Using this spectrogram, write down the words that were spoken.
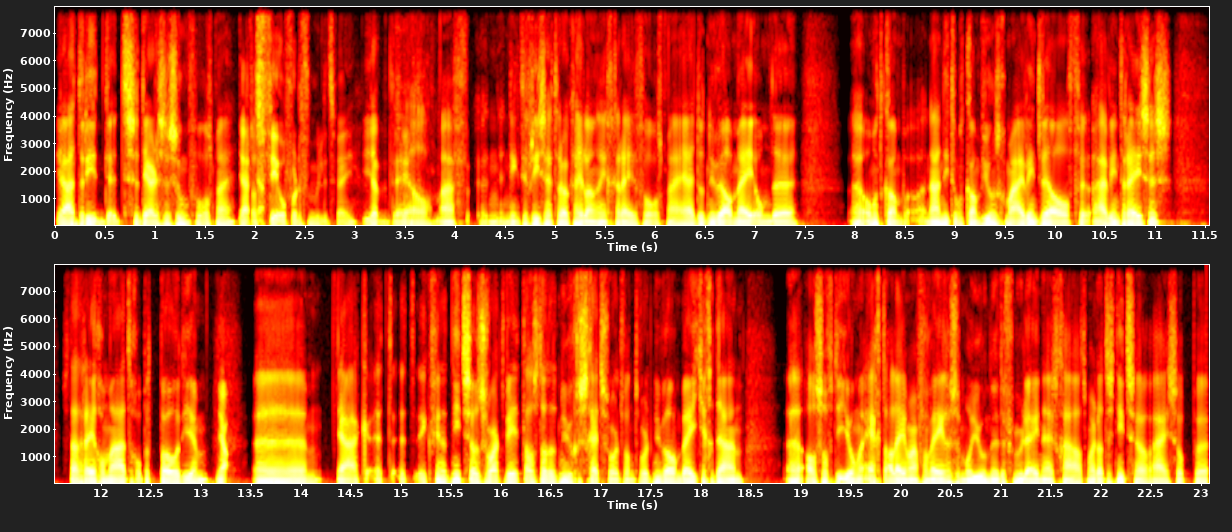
Ja, drie, dit is het derde seizoen volgens mij. Ja, dat is veel voor de Formule 2. Jawel, maar eh, Nick de Vries heeft er ook heel lang in gereden volgens mij. Hij doet nu wel mee om, de, eh, om het kamp, nou niet om het kampioenschap, maar hij wint wel, hij wint races. Staat regelmatig op het podium. Ja. Ehm, ja, ik, het, het, ik vind het niet zo zwart-wit als dat het nu geschetst wordt. Want het wordt nu wel een beetje gedaan eh, alsof die jongen echt alleen maar vanwege zijn miljoenen de Formule 1 heeft gehaald. Maar dat is niet zo. Hij is op eh,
